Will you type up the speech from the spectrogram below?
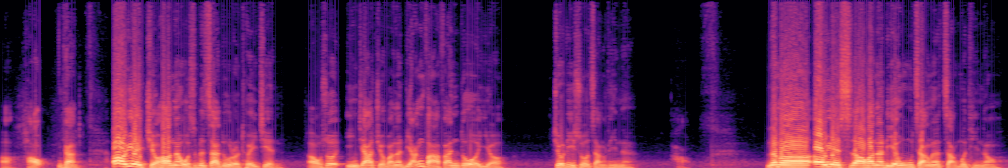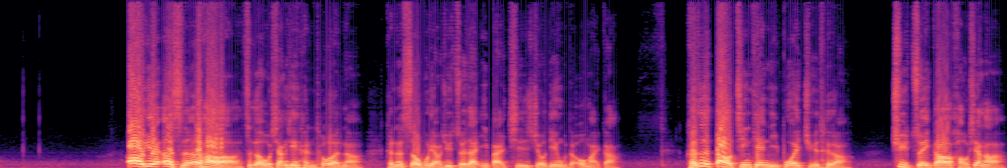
啊，好，你看二月九号呢，我是不是再度的推荐啊？我说赢家九法呢两法翻多而已哦，就力所涨停了。好，那么二月十号的话呢，连五涨呢涨不停哦。二月二十二号啊，这个我相信很多人呐可能受不了去追在一百七十九点五的 Oh my God！可是到今天你不会觉得啊，去追高好像啊。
